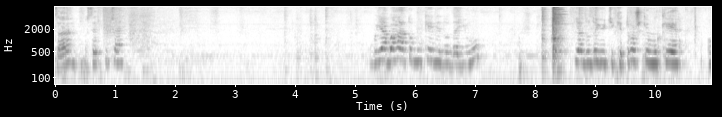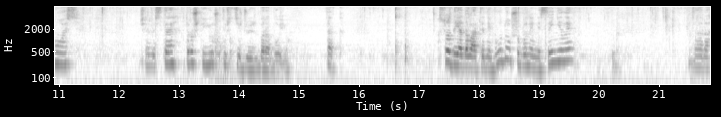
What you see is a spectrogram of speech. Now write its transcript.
Зараз посип тече. Бо я багато муки не додаю. Я додаю тільки трошки муки. Ось. Через те трошки юшку стіджую з барабою. Так. Соди я давати не буду, щоб вони не синіли. Зараз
